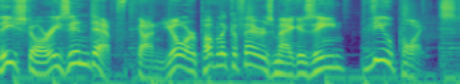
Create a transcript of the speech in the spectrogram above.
These stories in depth on your public affairs magazine, Viewpoints.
